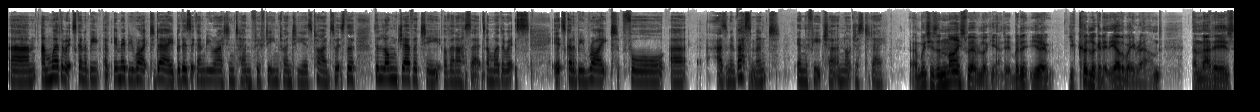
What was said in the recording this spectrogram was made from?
um, and whether it's going to be, it may be right today, but is it going to be right in 10, 15, 20 years' time? So it's the, the longevity of an asset and whether it's, it's going to be right for, uh, as an investment in the future and not just today. And which is a nice way of looking at it, but it, you know, you could look at it the other way round, and that is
